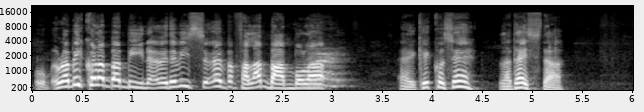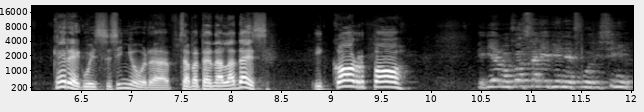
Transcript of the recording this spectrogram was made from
Oh, una piccola bambina, avete visto? Eh, fa la bambola. Eh, che cos'è? La testa? Che è questo, signora? Sta partendo dalla testa? Il corpo? Vediamo cosa ne viene fuori, signor.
